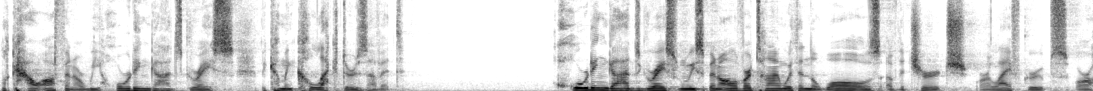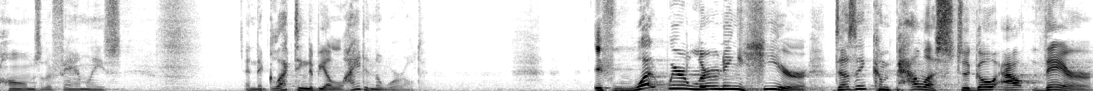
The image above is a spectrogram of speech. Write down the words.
Look, how often are we hoarding God's grace, becoming collectors of it? Hoarding God's grace when we spend all of our time within the walls of the church or life groups or homes or their families and neglecting to be a light in the world. If what we're learning here doesn't compel us to go out there,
